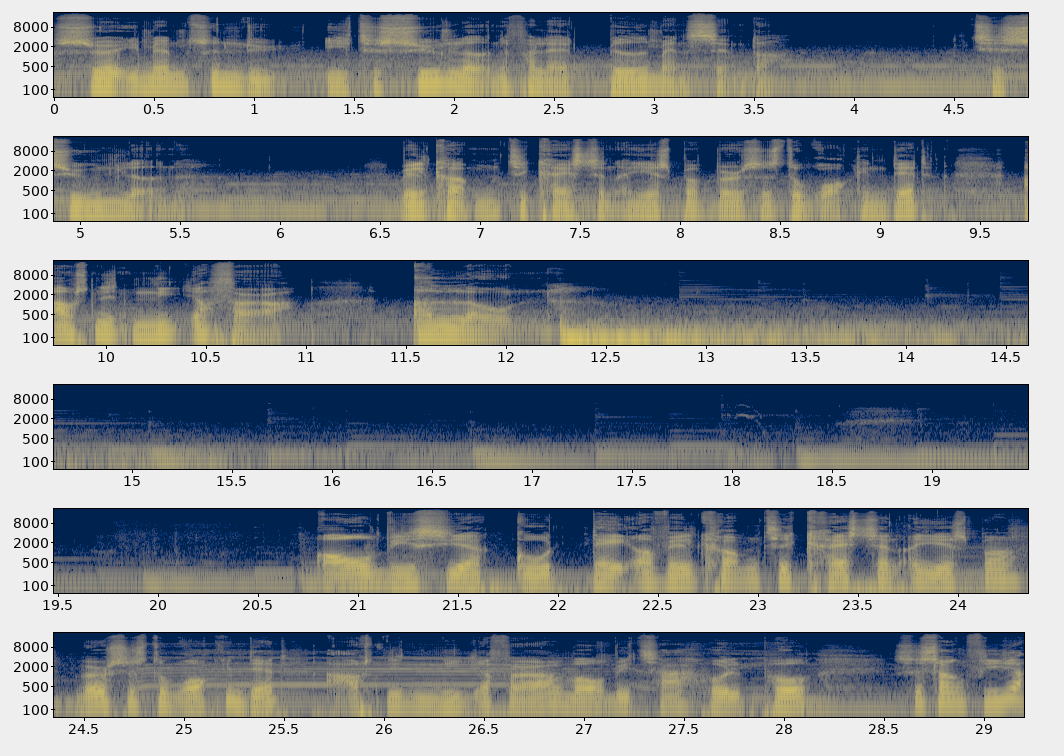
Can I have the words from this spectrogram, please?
søger i mellemtiden ly i tilsyneladende forladt bedemandscenter. Tilsyneladende. Velkommen til Christian og Jesper vs. The Walking Dead, afsnit 49. Alone. Og vi siger god dag og velkommen til Christian og Jesper vs. The Walking Dead, afsnit 49, hvor vi tager hul på sæson 4,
